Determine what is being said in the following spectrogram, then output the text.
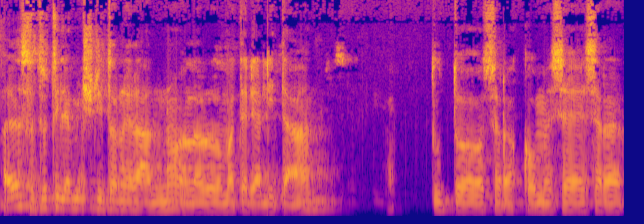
Adesso tutti gli amici ritorneranno alla loro materialità, tutto sarà come se sarà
